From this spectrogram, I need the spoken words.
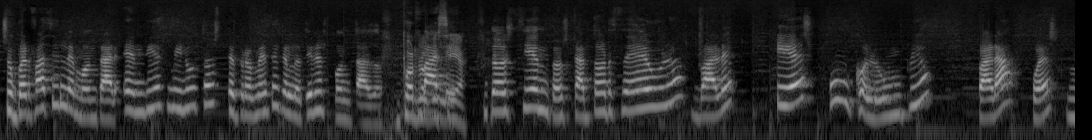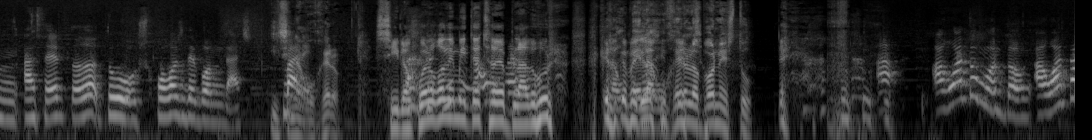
Súper fácil de montar. En 10 minutos te promete que lo tienes montado. Por lo que sea. 214 euros, ¿vale? Y es un columpio para, pues, mm, hacer todos tus juegos de bondage. Y sin Vale. agujero. Si lo cuelgo de mi techo de pladur, creo El, que me el agujero lo pones tú. Ah, aguanta un montón. Aguanta,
